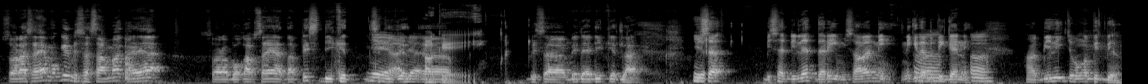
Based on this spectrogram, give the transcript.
suara saya mungkin bisa sama kayak suara bokap saya, tapi sedikit Iya, sedikit ada. eh, Oke. bisa beda dikit lah. Bisa bisa dilihat dari misalnya nih, ini kita Eh, bertiga nih. eh. Nah, Billy coba ngebeat Bill.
